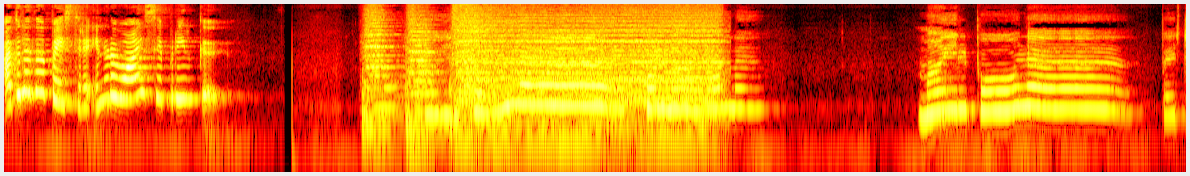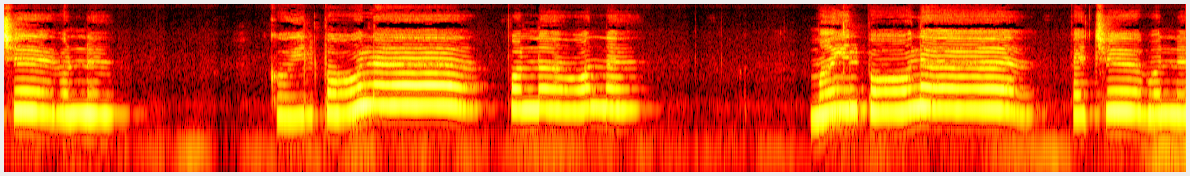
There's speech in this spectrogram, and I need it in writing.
அதில் தான் பேசுகிறேன் என்னோட வாய்ஸ் எப்படி இருக்கு? மயில் போல பேச்சு ஒண்ணு குயில் போல பொண்ணு ஒண்ணு. மயில் போல பெச்சு ஒன்று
